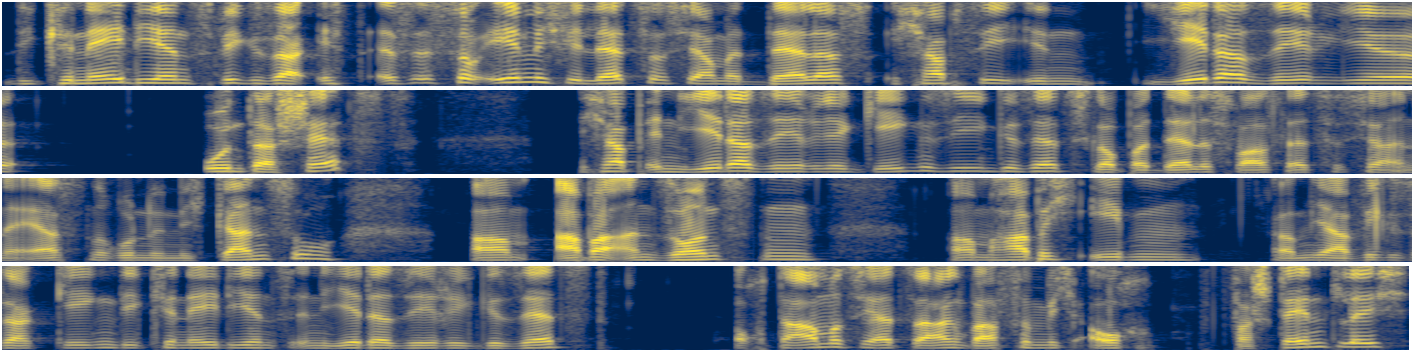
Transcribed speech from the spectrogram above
die Canadiens, wie gesagt, ist, es ist so ähnlich wie letztes Jahr mit Dallas. Ich habe sie in jeder Serie unterschätzt. Ich habe in jeder Serie gegen sie gesetzt. Ich glaube, bei Dallas war es letztes Jahr in der ersten Runde nicht ganz so. Ähm, aber ansonsten ähm, habe ich eben ähm, ja, wie gesagt, gegen die Canadiens in jeder Serie gesetzt. Auch da muss ich halt sagen, war für mich auch verständlich.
